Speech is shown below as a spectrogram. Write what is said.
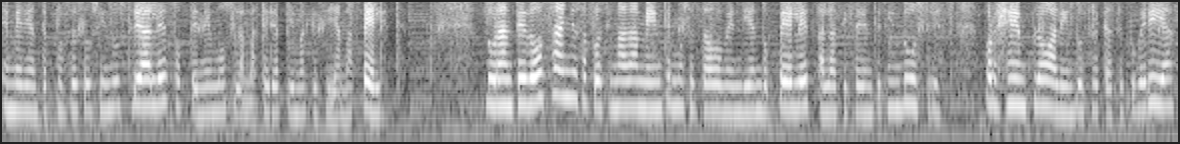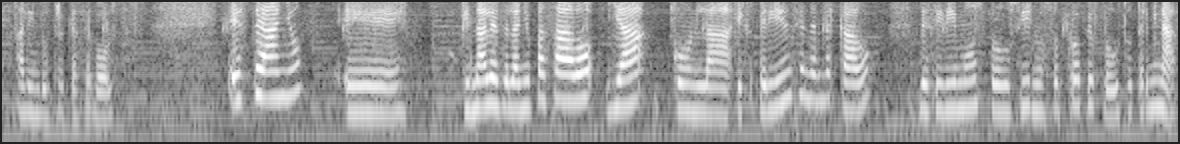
y mediante procesos industriales obtenemos la materia prima que se llama pellet. Durante dos años aproximadamente hemos estado vendiendo pellet a las diferentes industrias, por ejemplo a la industria que hace tuberías, a la industria que hace bolsas. Este año, eh, finales del año pasado, ya con la experiencia en el mercado, decidimos producir nuestro propio producto terminado.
